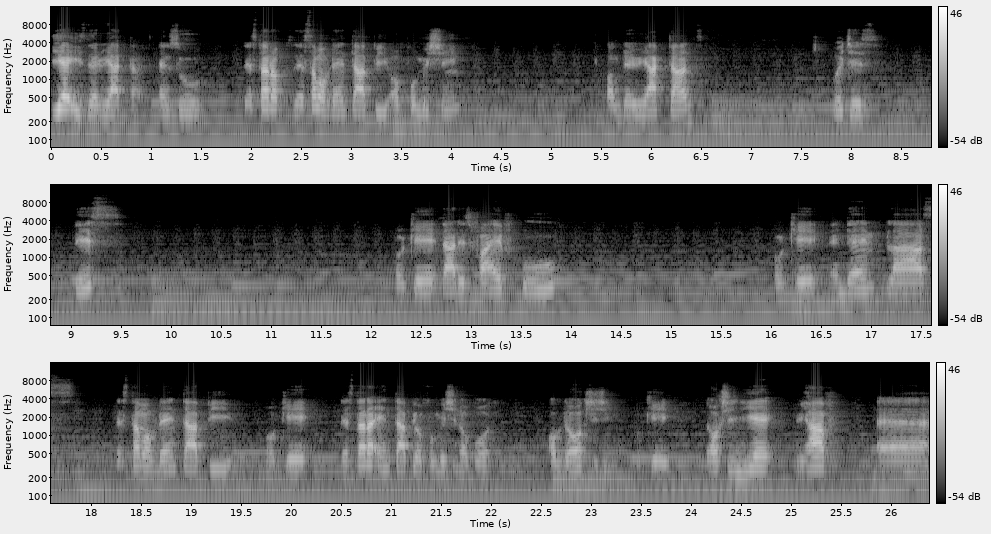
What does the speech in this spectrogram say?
Here is the reactant. And so the of the sum of the enthalpy of formation of the reactant which is this. Okay that is 5 O okay and then plus the sum of the enthalpy. Okay the standard enthalpy of formation of what? Of the oxygen. Okay the oxygen here we have uh,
